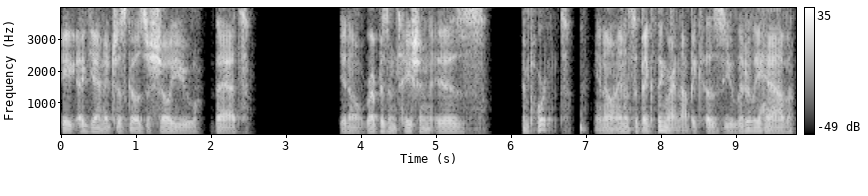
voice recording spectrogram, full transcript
it, again, it just goes to show you that, you know, representation is important, you know, and it's a big thing right now because you literally have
